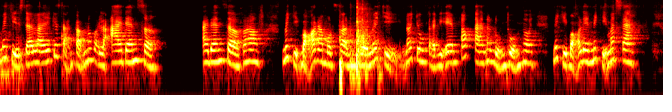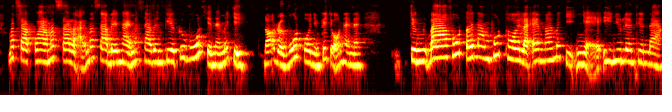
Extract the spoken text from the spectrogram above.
Mấy chị sẽ lấy cái sản phẩm nó gọi là eye dancer eye dancer, phải không? Mấy chị bỏ ra một phần rồi mấy chị, nói chung tại vì em tóc tai nó đuộm thuộm thôi. Mấy chị bỏ lên mấy chị massage. Massage qua, massage lại, massage bên này, massage bên kia, cứ vuốt vậy này mấy chị. Đó, rồi vuốt vô những cái chỗ này này chừng 3 phút tới 5 phút thôi là em nói mấy chị nhẹ y như lên thiên đàng.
